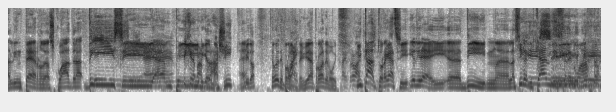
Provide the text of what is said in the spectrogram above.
All'interno della squadra DCMP Bicchiere Bambulashi. Bashi, capito? Se volete provatevi, eh, provate voi. Vai, provateci. Intanto ragazzi, io direi eh, di mh, la sigla di Candice Renoir.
